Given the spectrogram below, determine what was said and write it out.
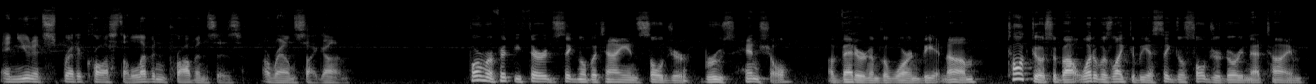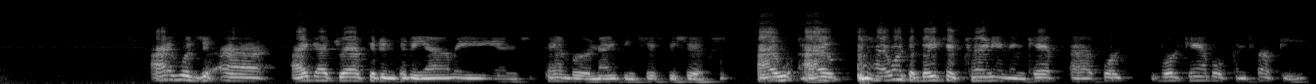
and units spread across 11 provinces around Saigon. Former 53rd Signal Battalion soldier Bruce Henschel, a veteran of the war in Vietnam, talked to us about what it was like to be a signal soldier during that time. I was uh, I got drafted into the army in September of 1966. I I I went to basic training in Cap, uh, Fort Fort Campbell, Kentucky,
